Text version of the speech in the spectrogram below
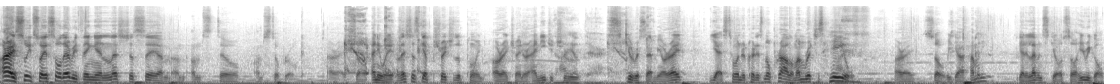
Alright, sweet. So I sold everything and let's just say I'm, I'm, I'm still I'm still broke. Alright, so anyway, let's just get straight to the point. Alright, trainer, I need you to skill at me, alright? Yes, 200 credits, no problem. I'm rich as hell. Alright, so we got how many? We got 11 skills, so here we go.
